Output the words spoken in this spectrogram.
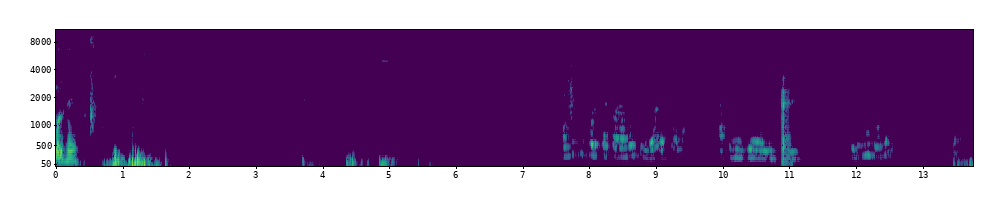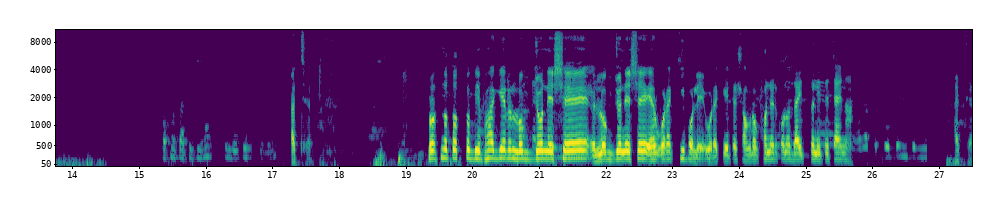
মনে হয় একদিন তো পরিষ্কার করা হয়েছিল এখানে আপনি যে হ্যাঁ। সেদিনও বলে প্রত্নতাত্ত্বিক বিভাগ থেকে লোক আচ্ছা প্রত্নতত্ত্ব বিভাগের লোকজন এসে লোকজন এসে ওরা কি বলে? ওরা কি এটা সংরক্ষণের কোনো দায়িত্ব নিতে চায় না? আচ্ছা।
